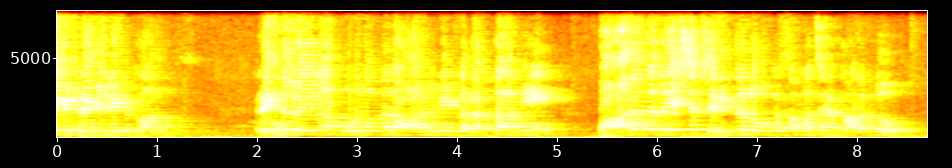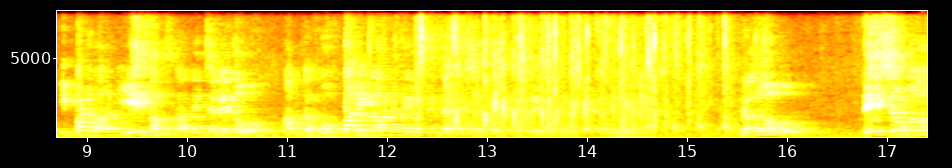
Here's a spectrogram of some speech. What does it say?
యూనిట్ రెండు యూనిట్ కాదు. రెండు వేల మూడు వందల ఆరు యూనిట్ల రక్తాన్ని భారతదేశ చరిత్రలో ఒక సంవత్సర కాలంలో ఇప్పటి వరకు ఏ సంస్థ అందించలేదు అంత గొప్ప రికార్డు మీరు ఇంటర్నేషనల్ ఈరోజు దేశంలో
